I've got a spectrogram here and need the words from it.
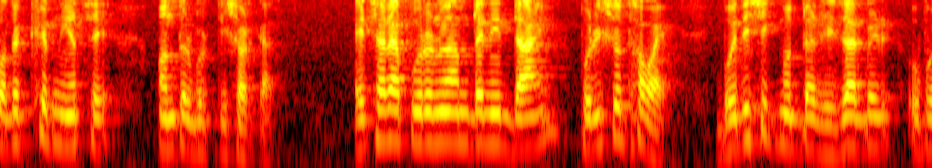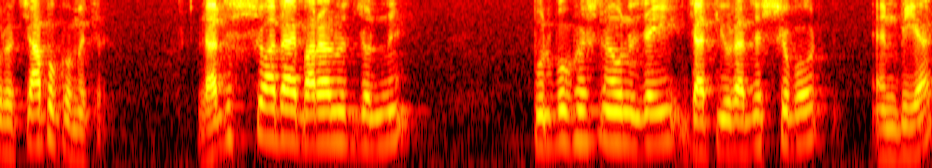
পদক্ষেপ নিয়েছে অন্তর্বর্তী সরকার। এছাড়া পুরনো আমদানির দায় পরিশোধ হওয়ায় বৈদেশিক মুদ্রার রিজার্ভের উপরও চাপও কমেছে। রাজস্ব আদায় বাড়ানোর জন্যে পূর্ব ঘোষণা অনুযায়ী জাতীয় রাজস্ব বোর্ড, এনবিআর,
